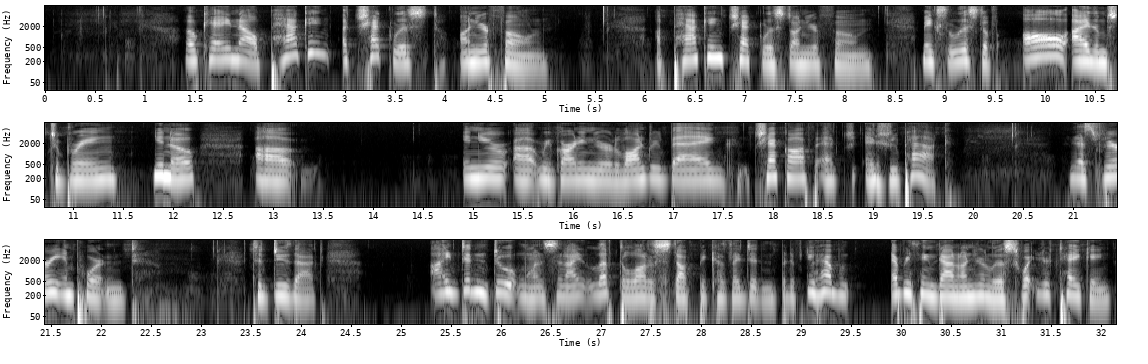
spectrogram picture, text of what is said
Okay, now packing a checklist on your phone. A packing checklist on your phone makes a list of all items to bring, you know, uh, in your uh, regarding your laundry bag check off at, as you pack. That's very important to do that. I didn't do it once and i left a lot of stuff because i didn't. But if you have everything down on your list what you're taking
